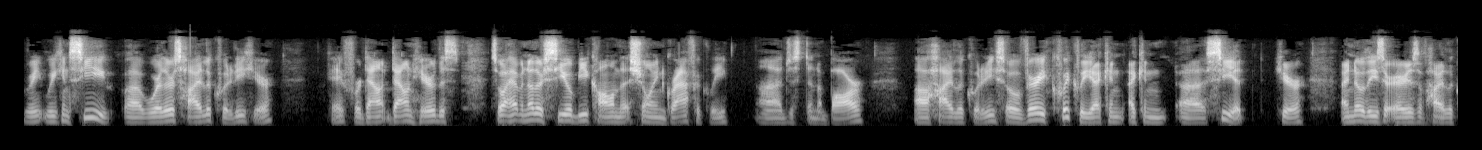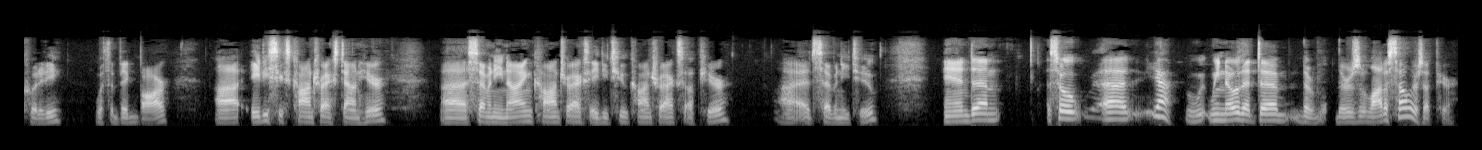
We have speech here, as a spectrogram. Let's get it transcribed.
We, we can see uh, where there's high liquidity here. Okay, for down down here, this. So I have another COB column that's showing graphically, uh, just in a bar, uh, high liquidity. So very quickly I can I can uh, see it here. I know these are areas of high liquidity with a big bar. Uh, 86 contracts down here, uh, 79 contracts, 82 contracts up here at 72, and um, so uh, yeah, we, we, know that uh, there, there's a lot of sellers up here.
